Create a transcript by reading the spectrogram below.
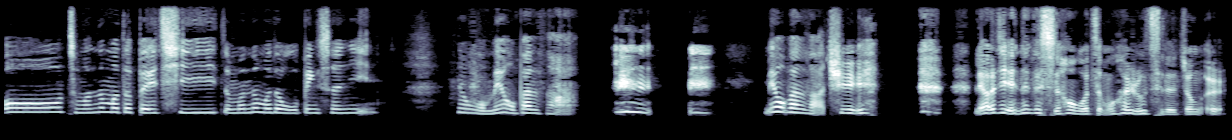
哦，怎么那么的悲戚，怎么那么的无病呻吟？那我没有办法，没有办法去 了解那个时候我怎么会如此的中二。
